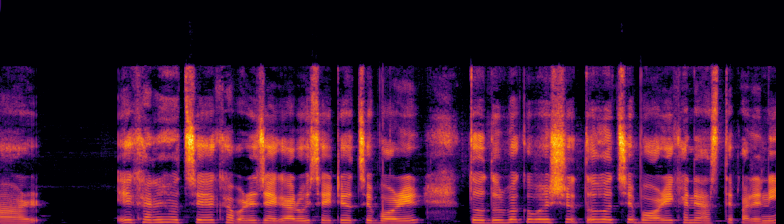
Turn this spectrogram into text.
আর এখানে হচ্ছে খাবারের জায়গা, আর ওই সাইডে হচ্ছে বরের। তো দুর্ভাগ্যবশত হচ্ছে বর এখানে আসতে পারেনি।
